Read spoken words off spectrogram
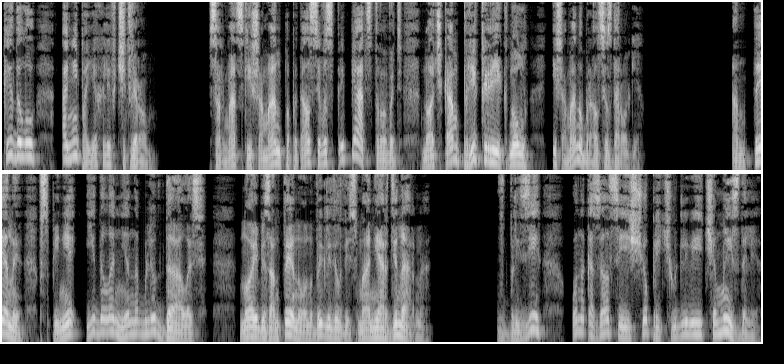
к идолу они поехали вчетвером. Сарматский шаман попытался воспрепятствовать, но очкам прикрикнул, и шаман убрался с дороги. Антенны в спине идола не наблюдалось, но и без антенны он выглядел весьма неординарно. Вблизи он оказался еще причудливее, чем издали.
